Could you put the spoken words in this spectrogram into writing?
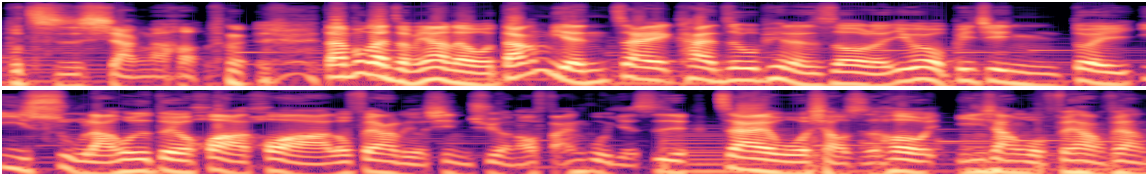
不吃香啊。但不管怎么样呢，我当年在看这部片的时候呢，因为我毕竟对艺术啦，或者对画画都非常的有兴趣哦。然后反骨也是在我小时候。影响我非常非常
